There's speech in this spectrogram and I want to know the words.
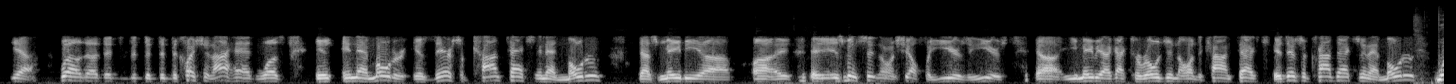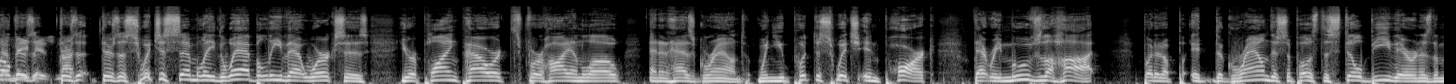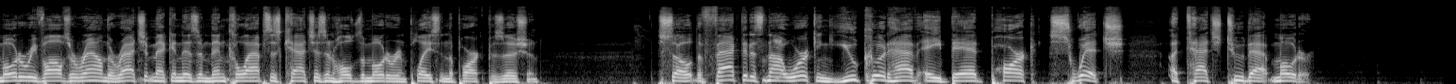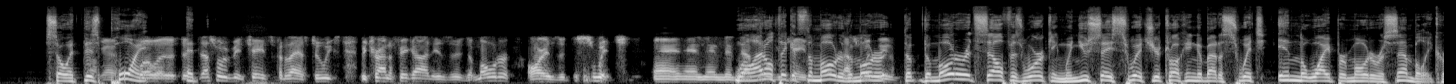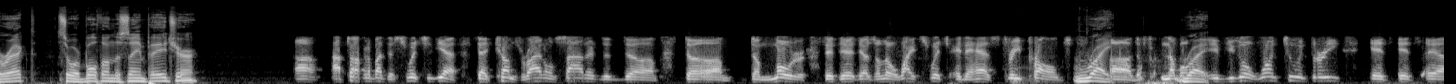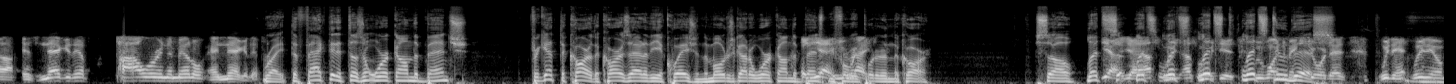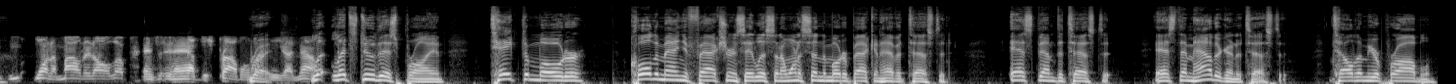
Yeah. Well, the the, the the question I had was in, in that motor, is there some contacts in that motor that's maybe uh uh it, it's been sitting on a shelf for years and years. Uh, you maybe I got corrosion on the contacts. Is there some contacts in that motor? Well, that there's a, there's not- a there's a switch assembly. The way I believe that works is you're applying power for high and low, and it has ground. When you put the switch in park, that removes the hot, but it, it the ground is supposed to still be there. And as the motor revolves around, the ratchet mechanism then collapses, catches, and holds the motor in place in the park position. So the fact that it's not working, you could have a bad park switch attached to that motor. So at this Okay. point, well, uh, th- that's what we've been chasing for the last two weeks. We're trying to figure out is it the motor or is it the switch? And and, and well, I don't think it's the motor. The That's what motor, the, the motor itself is working. When you say switch, you're talking about a switch in the wiper motor assembly, correct? So we're both on the same page here. Uh, I'm talking about the switch, yeah, that comes right on side of the the the, um, the motor. That there, there's a little white switch and it has three prongs. Right. Uh, the number. Right. If you go one, two, and three, it, it's uh, it's negative. Power in the middle and negative. Right. The fact that it doesn't work on the bench, forget the car. The car's out of the equation. The motor's got to work on the bench Yeah, before we put it in the car. So let's yeah, yeah, let's we- let's let's let's do wanted to make this. Sure we didn't we didn't want to mount it all up and, and have this problem like we got now. Let, let's do this, Brian. Take the motor, call the manufacturer and say, listen, I want to send the motor back and have it tested. Ask them to test it. Ask them how they're going to test it. Tell them your problem.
